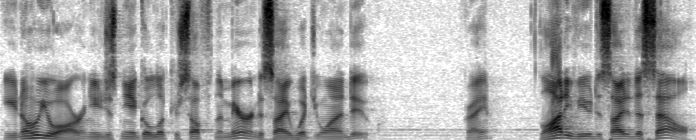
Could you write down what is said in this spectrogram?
You know who you are, and you just need to go look yourself in the mirror and decide what you want to do. Right? A lot of you decided to sell.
